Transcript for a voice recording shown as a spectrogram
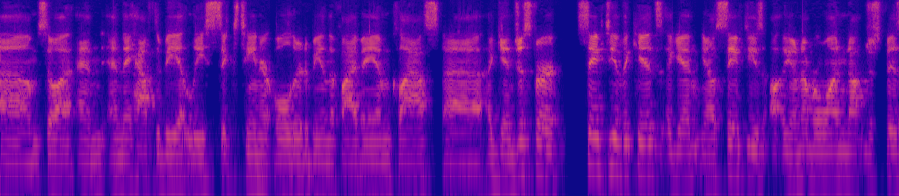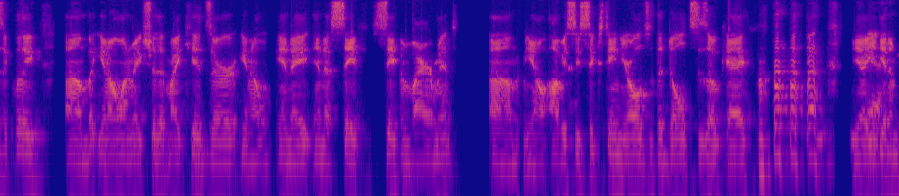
Um, so uh, and and they have to be at least 16 or older to be in the 5 a.m. class. Uh, again, just for safety of the kids. Again, you know, safety is uh, you know number one, not just physically, um, but you know, I want to make sure that my kids are you know in a in a safe safe environment. Um, you know, obviously 16 year olds with adults is okay. you know, yeah. you get them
